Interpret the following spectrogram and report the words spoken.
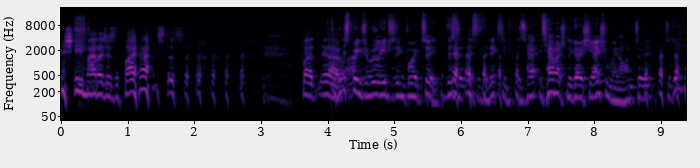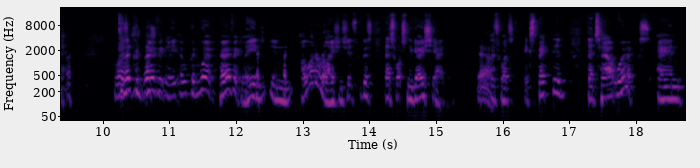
She manages the finances. but you know, well, this brings a really interesting point too. This is, this is the next is how, is how much negotiation went on to, to do that. Because well, it could perfectly, it could work perfectly in, in a lot of relationships because that's what's negotiated. Yeah. That's what's expected. That's how it works. And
